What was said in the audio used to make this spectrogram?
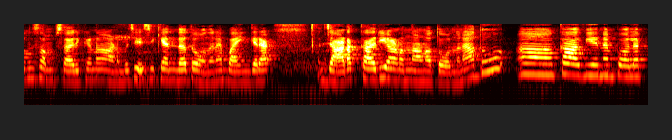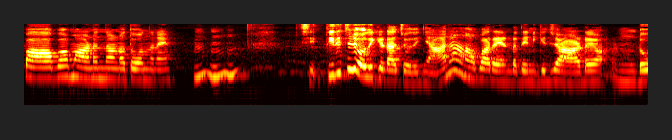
എന്ന് സംസാരിക്കണ കാണുമ്പോൾ ചേച്ചിക്ക് എന്താ തോന്നണേ? ഭയങ്കര ജാടക്കാരിയാണെന്നാണോ തോന്നണേ? അതോ കാവ്യനെ പോലെ പാവമാണെന്നാണോ തോന്നണേ? തിരിച്ചു ചോദിക്കട്ടാ ചോദ്യം. ഞാനാണോ പറയേണ്ടത് എനിക്ക് ജാട ഉണ്ടോ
